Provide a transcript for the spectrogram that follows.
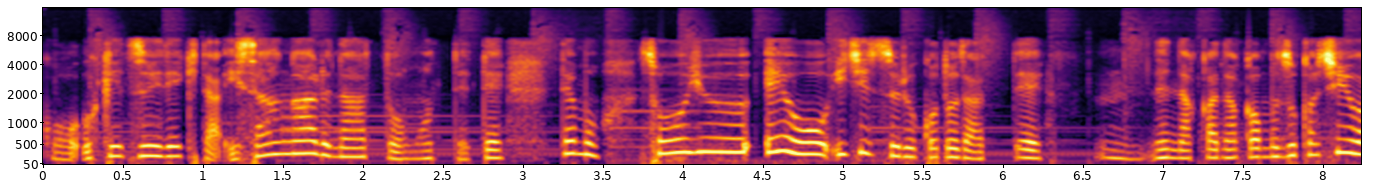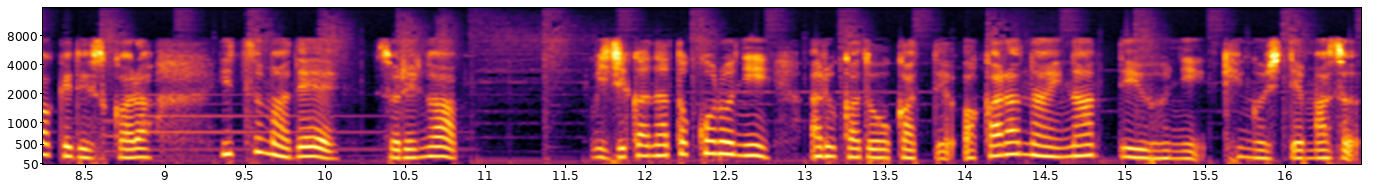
こう受け継いできた遺産があるなと思っててでもそういう絵を維持することだって、うんね、なかなか難しいわけですからいつまでそれが身近なところにあるかどうかってわからないなっていうふうに危惧してます。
